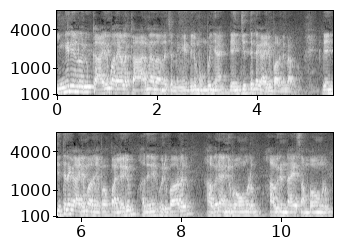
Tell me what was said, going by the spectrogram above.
ഇങ്ങനെയുള്ള ഒരു കാര്യം പറയാനുള്ള കാരണം എന്താണെന്ന് വെച്ചിട്ടുണ്ടെങ്കിൽ ഇതിനു മുമ്പ് ഞാൻ രഞ്ജിത്തിന്റെ കാര്യം പറഞ്ഞിട്ടുണ്ടായിരുന്നു. രഞ്ജിത്തിന്റെ കാര്യം പറഞ്ഞപ്പോൾ പലരും അതിന് ഒരുപാട് അവരനുഭവങ്ങളും അവരുണ്ടായ സംഭവങ്ങളും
